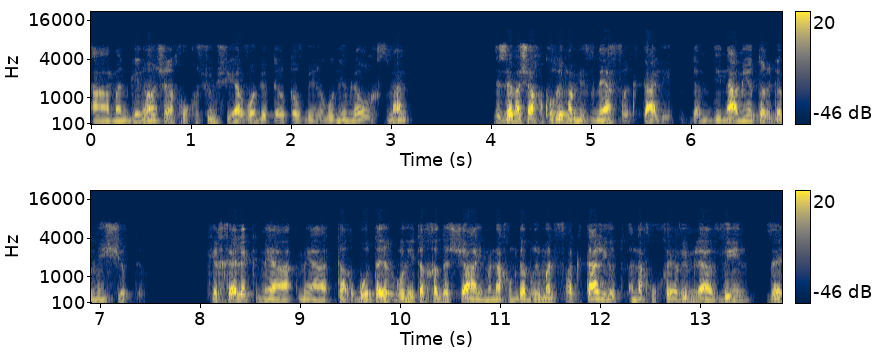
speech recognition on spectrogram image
המנגנון שאנחנו חושבים שיעבוד יותר טוב בארגונים לאורך זמן, וזה מה שאנחנו קוראים המבנה הפרקטלי, גם דינמי יותר, גמיש יותר. כחלק מה, מהתרבות הארגונית החדשה, אם אנחנו מדברים על פרקטליות, אנחנו חייבים להבין, זה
